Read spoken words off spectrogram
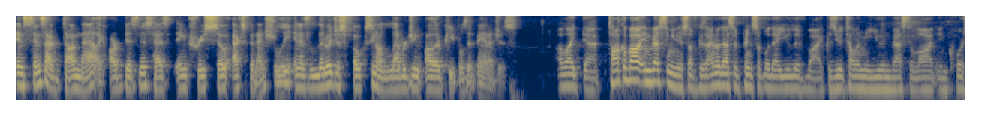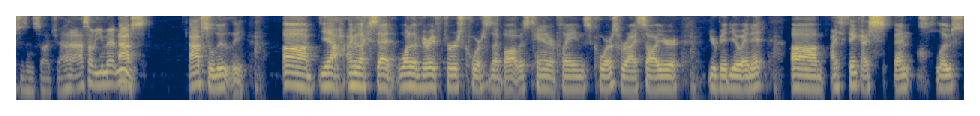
and since I've done that, like our business has increased so exponentially and it's literally just focusing on leveraging other people's advantages. I like that. Talk about investing in yourself because I know that's a principle that you live by because you're telling me you invest a lot in courses and such. That's how you met me. Abs- absolutely. Um, yeah, I mean, like I said, one of the very first courses I bought was Tanner Planes' course where I saw your your video in it. Um, I think I spent close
